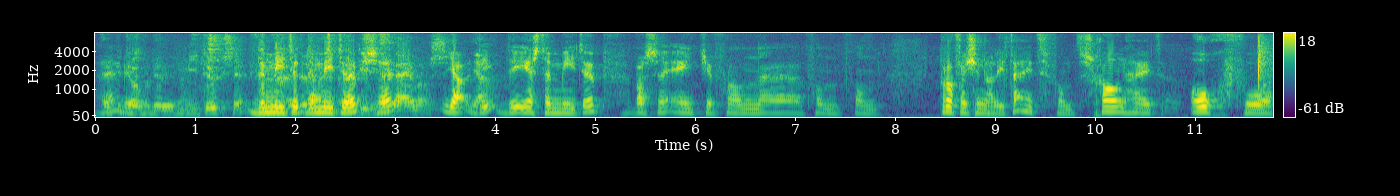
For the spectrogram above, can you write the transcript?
hè. Heb je Dus- het over de meet-ups, hè? De meet- de luisteraar meet-ups, die er hè? ja, De, de eerste meet-up was er eentje van, eh, van, van professionaliteit, van schoonheid, oog voor,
